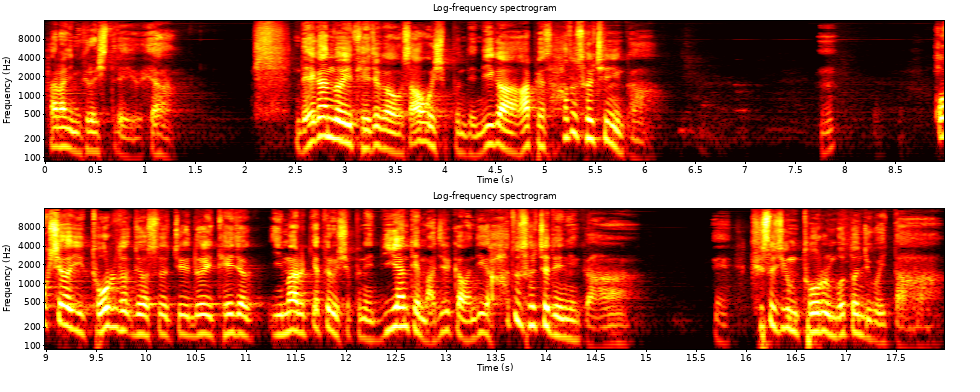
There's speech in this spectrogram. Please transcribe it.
하나님이 그러시더래요. 야, 내가 너희 대적하고 싸우고 싶은데 네가 앞에서 하도 설치니까. 응? 혹시 이 돌을 져서 너희 대적 이마를 깨뜨리고 싶은데 네한테 맞을까봐 네가 하도 설쳐대니까. 네. 그래서 지금 돌을 못 던지고 있다.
